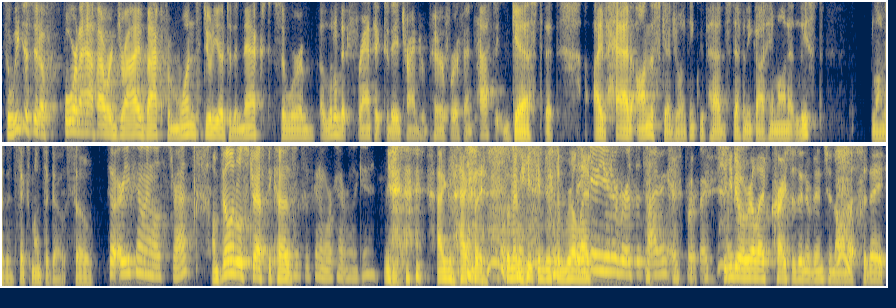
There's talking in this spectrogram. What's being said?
So we just did a four and a half hour drive back from one studio to the next. So we're a little bit frantic today trying to prepare for a fantastic guest that I've had on the schedule. I think we've had Stephanie got him on at least longer than six months ago. So So are you feeling a little stressed? I'm feeling a little stressed So because this is going to work out really good. yeah, exactly. So maybe he can do some real Thank life Thank you, universe. The timing is perfect. you can do a real life crisis intervention on us today.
